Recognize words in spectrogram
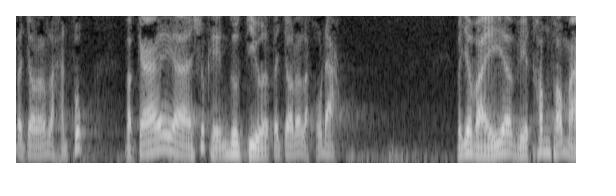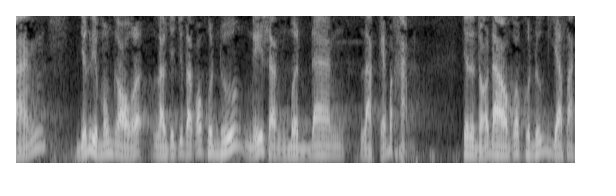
ta cho đó là hạnh phúc. Và cái ờ, xuất hiện ngược chiều ta cho đó là khổ đau. Và do vậy ờ, việc không thỏa mãn những điều mong cầu đó làm cho chúng ta có khuynh hướng nghĩ rằng mình đang là kẻ bất hạnh. Cho nên nỗi đau có khuynh hướng gia tăng.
